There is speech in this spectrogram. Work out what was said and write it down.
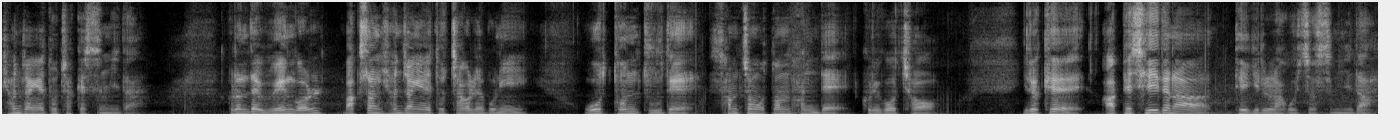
현장에 도착했습니다. 그런데 웬걸 막상 현장에 도착을 해보니 5톤 2대, 3.5톤 1대, 그리고 저 이렇게 앞에 3대나 대기를 하고 있었습니다.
